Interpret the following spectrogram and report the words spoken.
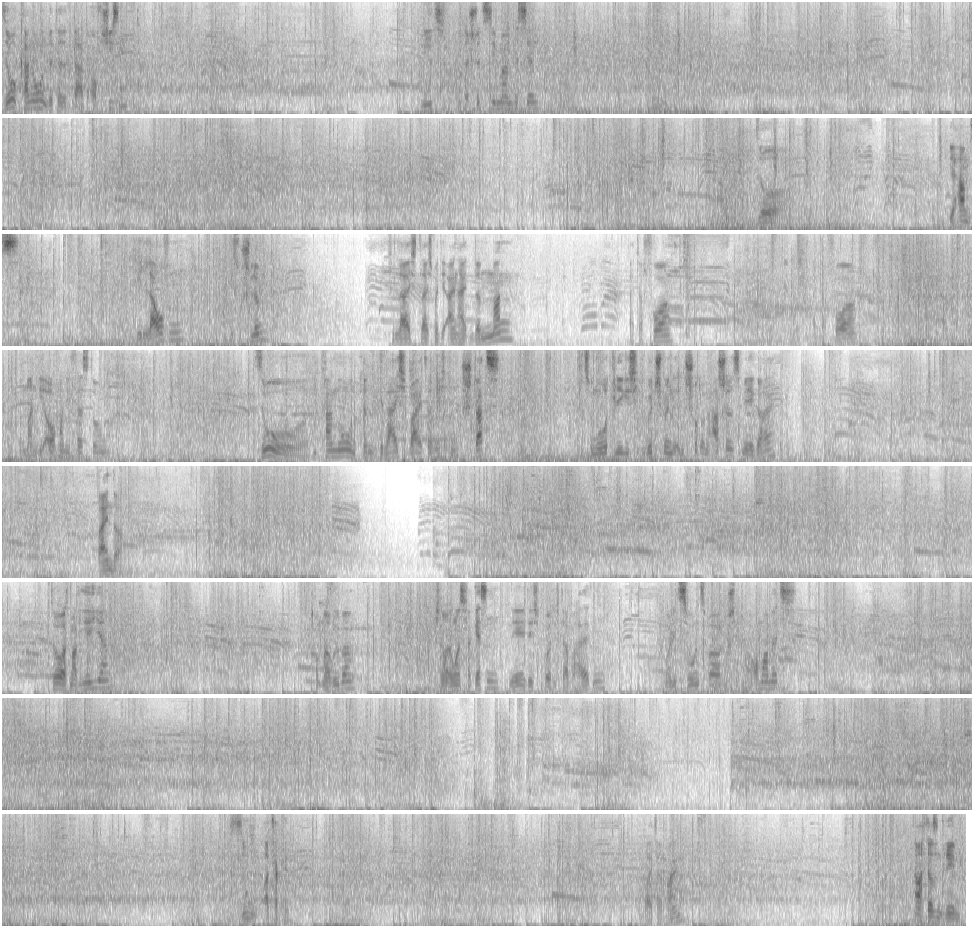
So, Kanonen, bitte da drauf schießen. Miet unterstützt ihn mal ein bisschen. So. Wir haben's. Wir laufen. Nicht so schlimm. Vielleicht gleich mal die Einheiten bemannen. Weiter vor. Weiter vor. Bemannen die auch mal die Festung. So, die Kanonen können gleich weiter Richtung Stadt. Zur Not lege ich Richmond in Schutt und Asche, ist mir egal. Rein da. So, was macht ihr hier? Kommt mal rüber. ich noch irgendwas vergessen? Nee, dich wollte ich da behalten. Munitionswagen schicken wir auch mal mit. So, Attacke. Weiter rein. Ach, da sind Gräben.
